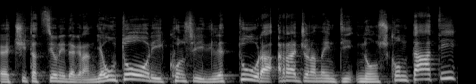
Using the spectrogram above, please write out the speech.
eh, citazioni da grandi autori, consigli di lettura, ragionamenti non scontati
